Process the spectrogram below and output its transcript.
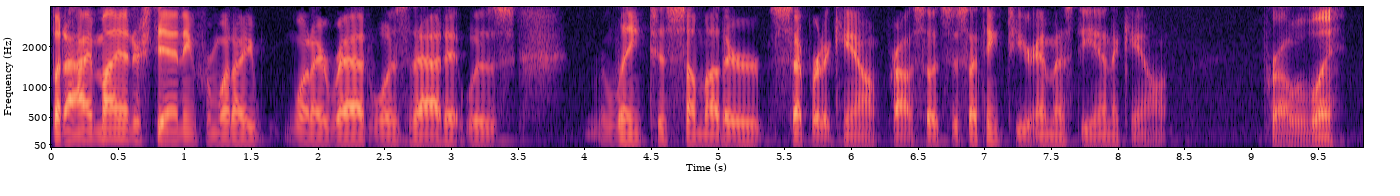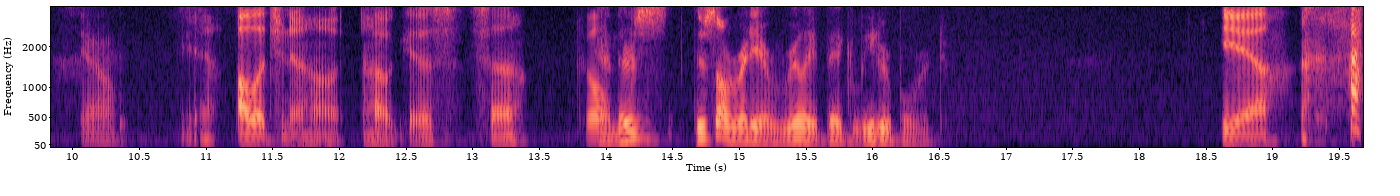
but I, my understanding from what I what I read was that it was linked to some other separate account. So it's just I think to your MSDN account. Probably. Yeah. Yeah, I'll let you know how it, how it goes. So cool. And there's there's already a really big leaderboard. yeah.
